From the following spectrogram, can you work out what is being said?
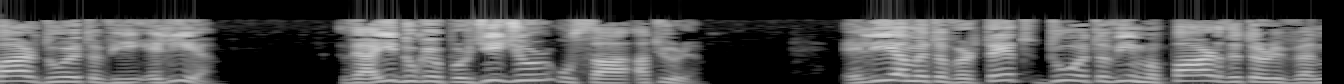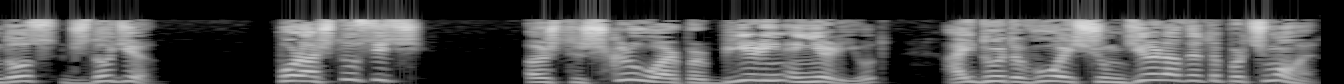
parë duhet të vijë Elia? Dhe ai duke u përgjigjur u tha atyre: Elia me të vërtetë duhet të vijë më parë dhe të rivendosë çdo gjë. Por ashtu siç është shkruar për birin e njeriut, ai duhet të vuajë shumë gjëra dhe të përçmohet.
